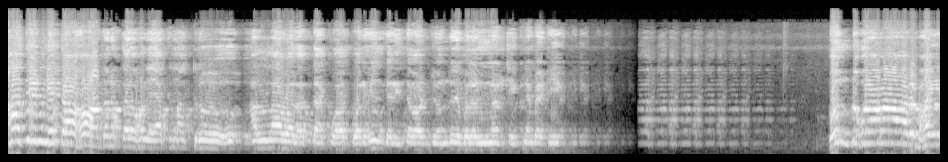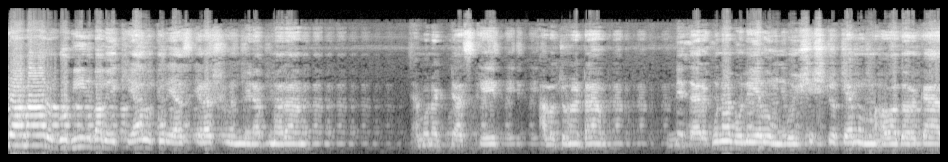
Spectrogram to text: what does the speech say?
আমাদের নেতা হওয়া দরকার হলে একমাত্র আল্লাহ তাকুয়া পরহেজগারিতা অর্জন বলেন না ঠিক না ব্যাঠিক বন্ধুগণ আমার ভাইরা আমার গভীর ভাবে খেয়াল করে শুনবেন আপনারা। এমন একটা আজকে আলোচনাটা নেতার এবং বৈশিষ্ট্য কেমন হওয়া দরকার?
